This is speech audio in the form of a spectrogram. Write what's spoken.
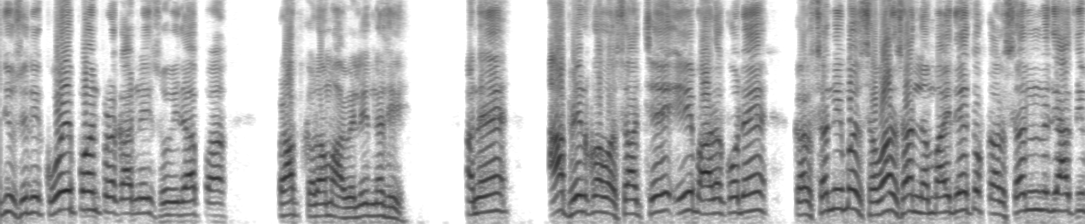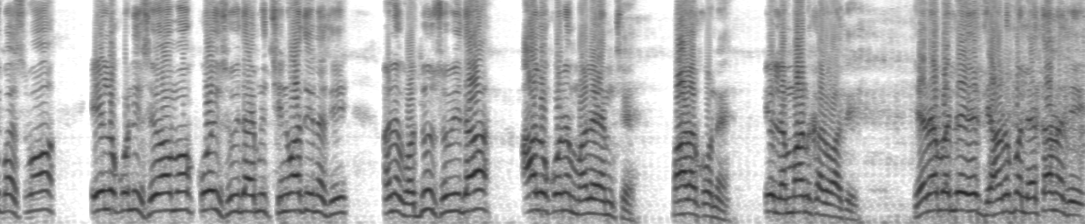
હજુ સુધી કોઈ પણ પ્રકારની સુવિધા પ્રાપ્ત કરવામાં આવેલી નથી. અને આ ફેરકો વરસાદ છે, એ બાળકોને કરસનની બસ સવાર સાંજ લંબાઈ દે તો કરસન જે આવતી બસમાં એ લોકોની સેવામાં કોઈ સુવિધા એમની છીનવાતી નથી અને વધુ સુવિધા આ લોકોને મળે એમ છે, બાળકોને એ લંબાણ કરવાથી. જેના બદલે એ ધ્યાન ઉપર લેતા નથી.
